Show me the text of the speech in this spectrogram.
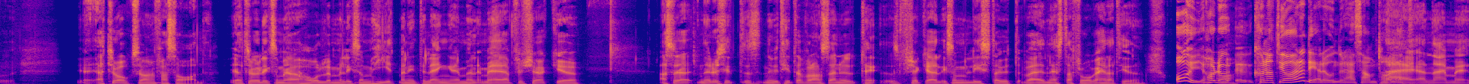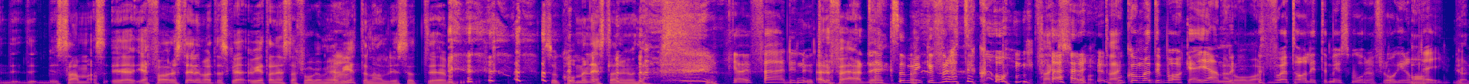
jag, jag tror också jag har en fasad. Jag tror liksom jag håller mig liksom hit men inte längre. Men, men jag försöker Alltså, när, du sitter, när vi tittar på varandra så, nu, så försöker jag liksom lista ut vad är nästa fråga hela tiden. Oj, har du eh, kunnat göra det under det här samtalet? Nej, nej men, samma, jag jag föreställer mig att jag ska veta nästa fråga, men jag Ja. vet den aldrig. Så, att, eh, så kommer nästa nu. Jag är färdig nu. Är du färdig? Tack så mycket för att du kom Tack så Per. mycket. Du Tack. får komma tillbaka igen. Så får jag ta lite mer svåra frågor om Ja, dig.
